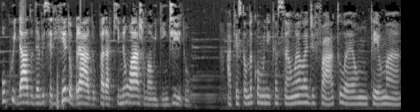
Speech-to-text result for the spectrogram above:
o cuidado deve ser redobrado para que não haja mal entendido? A questão da comunicação, ela de fato é um tema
